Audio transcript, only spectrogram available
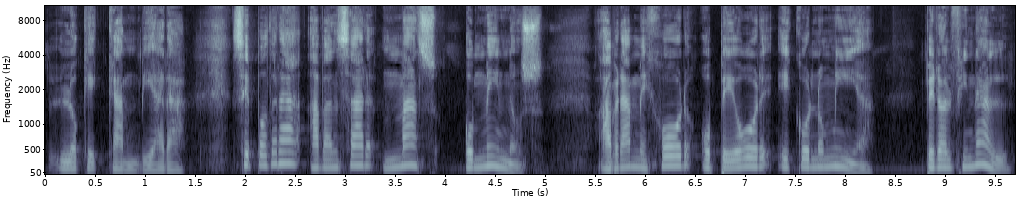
lo que cambiará. Se podrá avanzar más o menos. Habrá mejor o peor economía. Pero al final,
